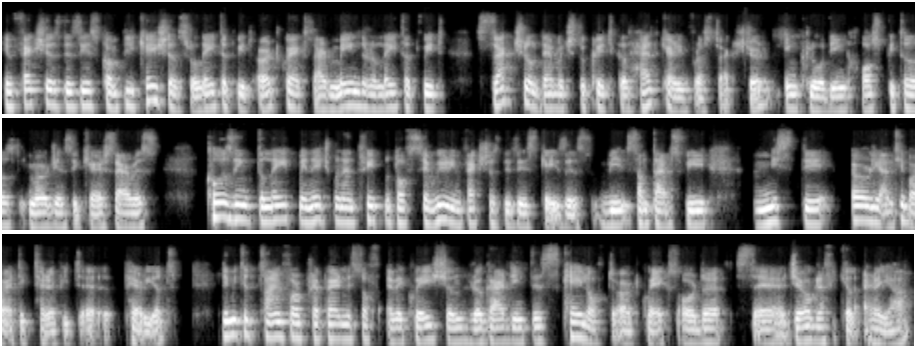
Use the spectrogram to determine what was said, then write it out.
Infectious disease complications related with earthquakes are mainly related with structural damage to critical healthcare infrastructure, including hospitals, emergency care service, causing delayed management and treatment of severe infectious disease cases. We sometimes we miss the early antibiotic therapy uh, period, limited time for preparedness of evacuation regarding the scale of the earthquakes or the uh, geographical area,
